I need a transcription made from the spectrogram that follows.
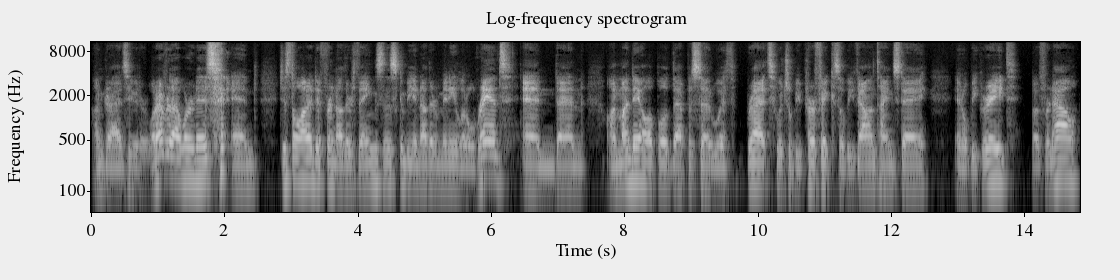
ungratitude, or whatever that word is, and just a lot of different other things. And this can be another mini little rant. And then on Monday, I'll upload the episode with Brett, which will be perfect because it'll be Valentine's Day and it'll be great. But for now,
